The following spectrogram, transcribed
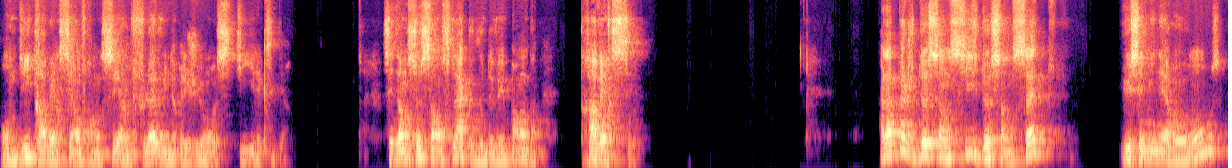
On dit traverser en français un fleuve, une région hostile, etc. C'est dans ce sens-là que vous devez prendre traverser. À la page 206-207 du séminaire 11,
